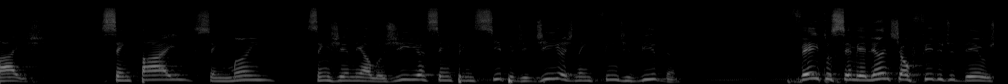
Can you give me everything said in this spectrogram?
Paz. Sem pai, sem mãe, sem genealogia, sem princípio de dias nem fim de vida. Feito semelhante ao Filho de Deus,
